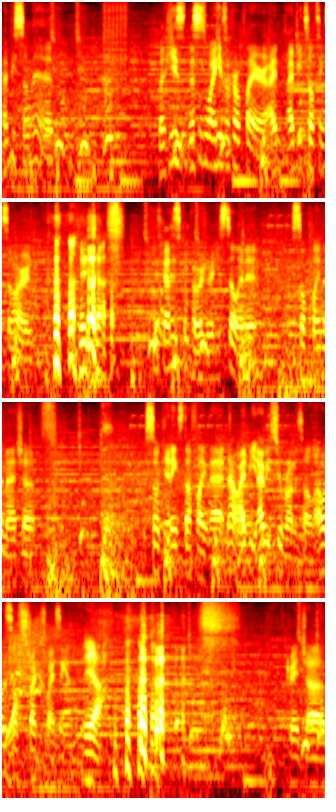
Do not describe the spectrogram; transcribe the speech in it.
I'd be so mad. But he's this is why he's a pro player. I'd, I'd be tilting so hard. He's got his composure. He's still in it. He's still playing the matchup. He's still getting stuff like that. No, I'd be I'd be super on his hill. I would have self-struck twice again. Yeah. Great job.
